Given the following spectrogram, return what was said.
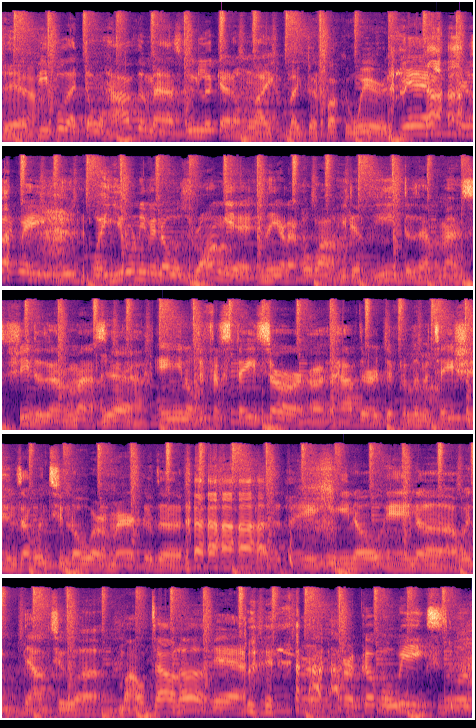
Yeah. The people that don't have the mask, we look at them like. Like they're fucking weird. Yeah, you're like, wait, wait, you don't even know what's wrong yet, and then you're like, oh wow, he does, he doesn't have a mask, she doesn't have a mask. Yeah. and you know, different states are uh, have their different limitations. I went to Nowhere America the, the other day, you know, and uh, I went down to uh, My hometown, huh? Yeah, for, for a couple weeks. Well,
